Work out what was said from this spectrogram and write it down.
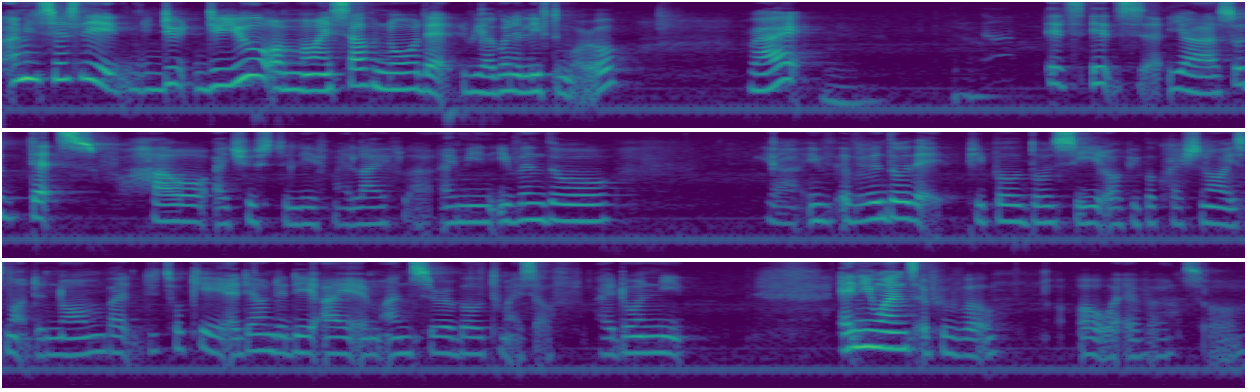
I mean, seriously, do do you or myself know that we are going to live tomorrow, right? Mm. yeah. It's it's yeah. So that's how I choose to live my life, lah. I mean, even though, yeah, if, even though that people don't see it or people question or it's not the norm, but it's okay. At the end of the day, I am answerable to myself. I don't need anyone's approval or whatever. So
